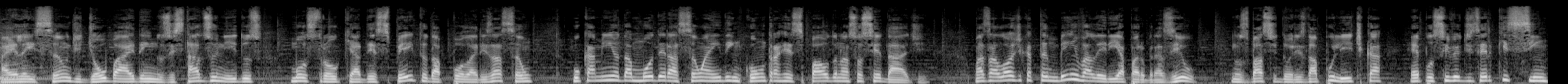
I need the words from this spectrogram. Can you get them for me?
A eleição de Joe Biden nos Estados Unidos mostrou que, a despeito da polarização, o caminho da moderação ainda encontra respaldo na sociedade. Mas a lógica também valeria para o Brasil? Nos bastidores da política, é possível dizer que sim,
